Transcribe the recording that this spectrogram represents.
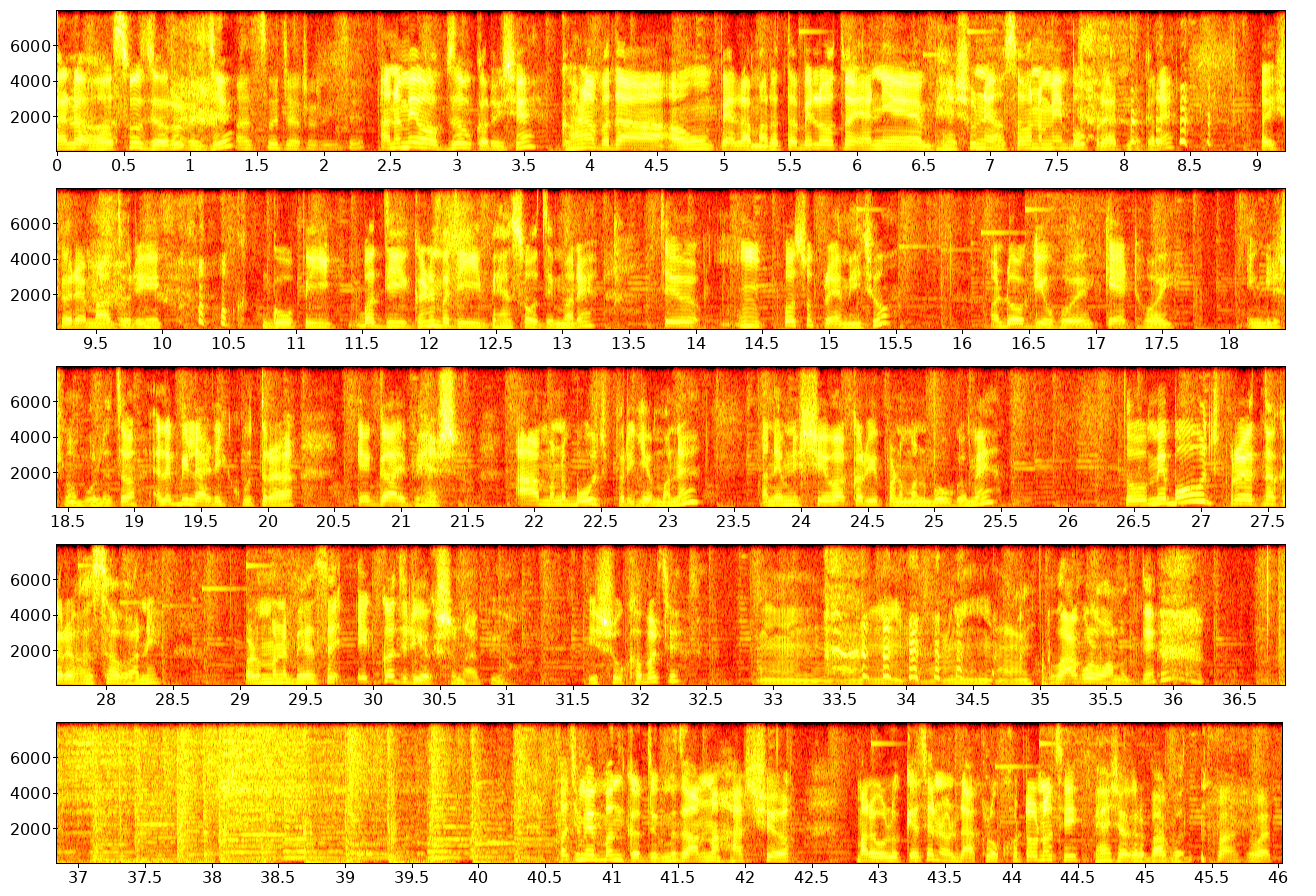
એટલે હસવું જરૂરી છે. હસવું જરૂરી છે. અને મેં ઓબ્ઝર્વ કર્યું છે. ઘણા બધા હું પહેલાં મારા તબેલો હતો એને ભેંસુને હસવાનો મેં બહુ પ્રયત્ન કરે ઐશ્વર્યા માધુરી, ગોપી, બધી ઘણી બધી ભેંસો હતી મારે. તે હું પશુ પ્રેમી છું. ડોગી હોય, કેટ હોય, ઇંગ્લિશમાં બોલે તો. એટલે બિલાડી, કૂતરા કે ગાય, ભેંસ, આ મને બહુ જ પ્રિય મને. અને એમની સેવા કરવી પણ મને બહુ ગમે. તો મેં બહુ જ પ્રયત્ન કર્યો હસાવવાની. પણ મને ભેંસે એક જ રિએક્શન આપ્યું. એ શું ખબર છે? વાગોળવાનું તે. પછી મેં બંધ કરી દીધું. મેં તો આમનું હાસ્ય. મારે ઓલું કહે છે ને દાખલો ખોટો નથી. ભેંસ આગળ ભાગવત. ભાગવત.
